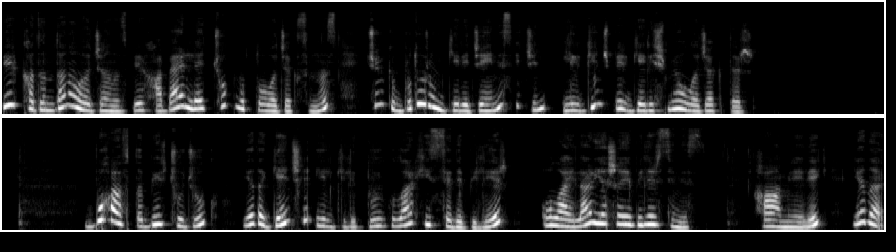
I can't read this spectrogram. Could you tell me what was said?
bir kadından alacağınız bir haberle çok mutlu olacaksınız. Çünkü bu durum geleceğiniz için ilginç bir gelişme olacaktır. Bu hafta bir çocuk ya da gençle ilgili duygular hissedebilir, olaylar yaşayabilirsiniz. Hamilelik ya da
